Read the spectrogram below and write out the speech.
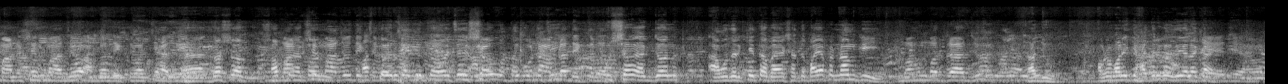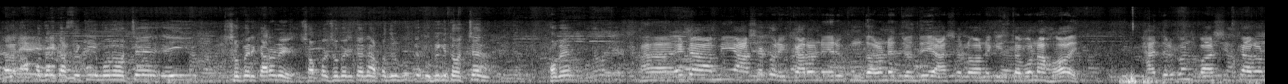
মানুষের মাঝেও আমরা দেখতে পাচ্ছি দর্শক স্বপ্ন মানুষের মাঝেও দেখতে পাচ্ছি। হয়েছে। আমরা দেখতে পাচ্ছি। উৎসাহ একজন আমাদের ক্রেতা ভাইয়ের সাথে। ভাই আপনার নাম কি? মোহাম্মদ রাজু। রাজু। আপনার বাড়ি কি হাজারগঞ্জ এলাকায়? আপনাদের কাছে কি মনে হচ্ছে এই শপের কারণে স্বপ্ন শপের কারণে আপনাদের উপকৃত- হচ্ছেন? হবেন হ্যাঁ, এটা আমি আশা করি কারণ এরকম ধরনের যদি আসলে অনেক স্থাপনা হয় হায়দ্রাবাদবাসীর কারণ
